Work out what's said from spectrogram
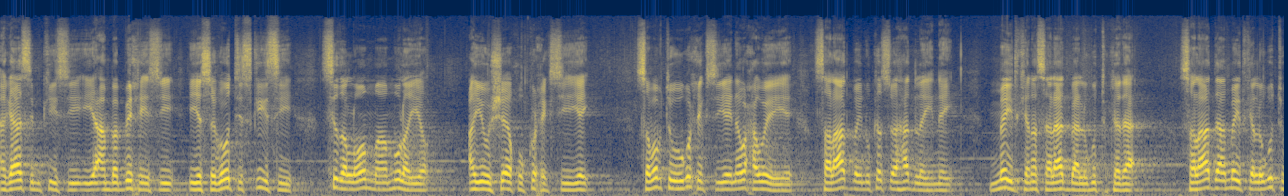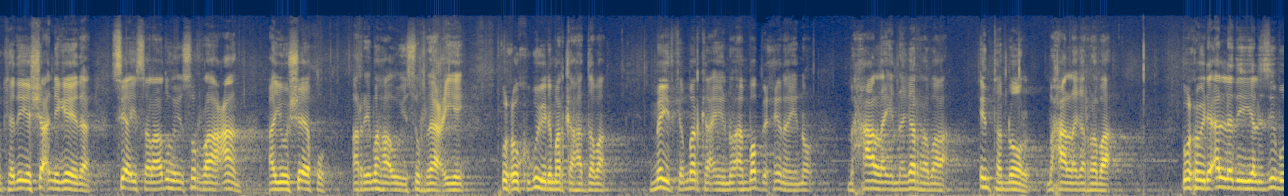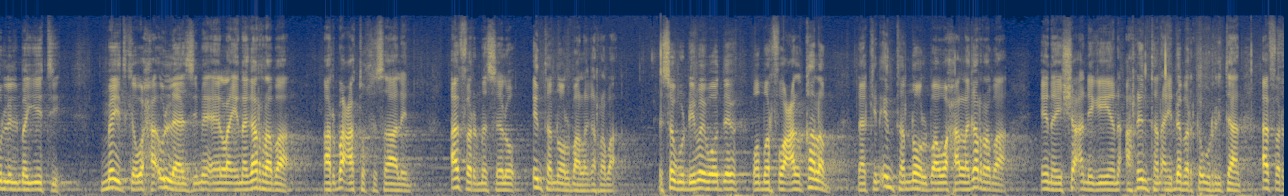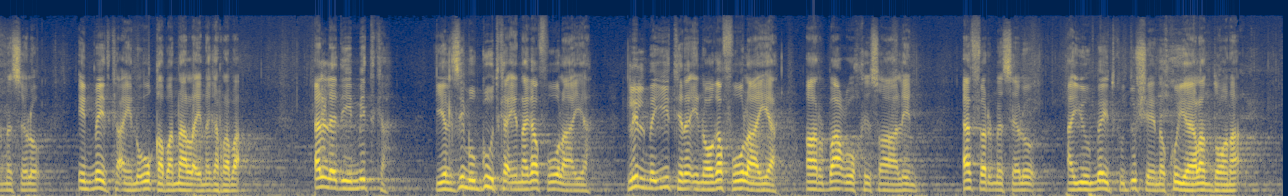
agaasimkiisii iyo ambabixiisii iyo sagootiskiisii sida loo maamulayo ayuu sheekhu ku xigsiiyey. Sababtuu ugu xigsiiyeyna waxa weeye salaad baynu ka soo hadlaynay meydkana salaad baa lagu tukadaa salaaddaa meydka lagu tukaday iyo sha'nigeeda si ay salaaduhu isu raacaan ayuu sheekhu arrimaha uu isu raaciyey. Wuxuu kugu yidhi marka haddaba meydka marka aynu amba bixinayno maxaa la inaga rabaa? Inta nool maxaa laga rabaa? Wuxuu yidhi aladii yalzimu lilmeyiti meydka waxaa u laasima ee la inaga rabaa arbacatu khisaalin afar masalo inta nool baa laga rabaa. Isagu dhimaybo dee waa marfuuca alqalam laakiin inta nool baa waxaa laga rabaa inay sha'nigiiyan arrintan ay dhabarka u ritaan. Afar masalo in meydka aynu u qabannaa la inaga rabaa aladii midka yalzimu guudka inaga fuulaaya lilmeyitina inooga fuulaaya arbacu khisaalin. Afar masalo ayuu meydku dusheenna ku yeelan doonaa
